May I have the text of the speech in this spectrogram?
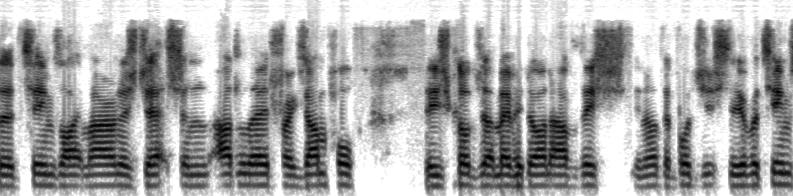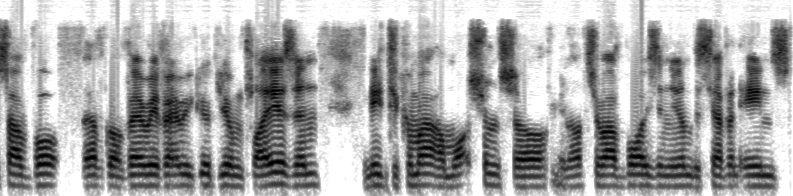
the teams like Mariners, Jets, and Adelaide, for example. These clubs that maybe don't have this, you know, the budgets the other teams have, but they've got very, very good young players, and you need to come out and watch them. So, you know, to have boys in the under 17s,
